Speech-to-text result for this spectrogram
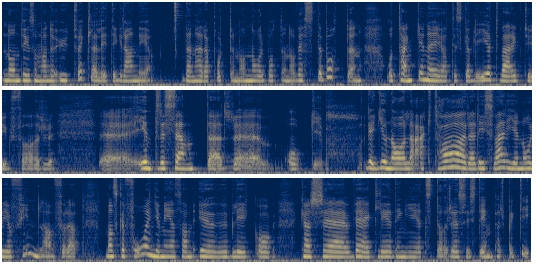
någonting som man har utvecklat lite grann i den här rapporten om Norrbotten och Västerbotten. Och tanken är ju att det ska bli ett verktyg för eh, intressenter eh, och regionala aktörer i Sverige, Norge och Finland för att man ska få en gemensam överblick och kanske vägledning i ett större systemperspektiv.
